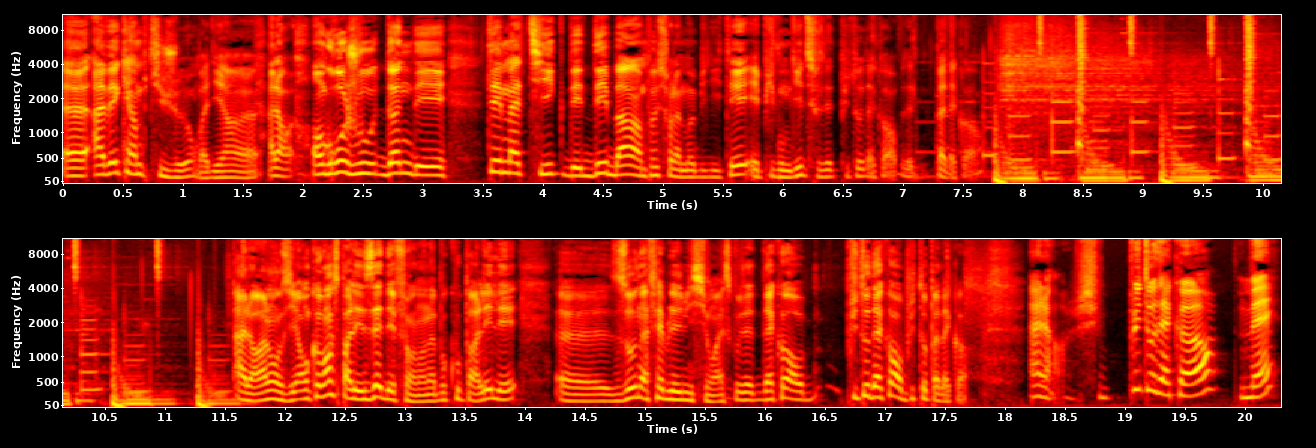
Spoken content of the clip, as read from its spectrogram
avec un petit jeu, on va dire. Alors, en gros, je vous donne des thématiques, des débats un peu sur la mobilité, et puis vous me dites si vous êtes plutôt d'accord, vous n'êtes pas d'accord. Alors, allons-y. On commence par les ZFE. On en a beaucoup parlé, les euh, zones à faible émission. Est-ce que vous êtes d'accord, plutôt d'accord ou plutôt pas d'accord? Alors, je suis plutôt d'accord, mais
